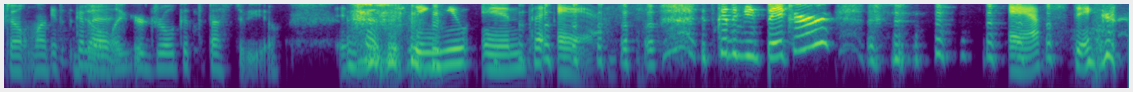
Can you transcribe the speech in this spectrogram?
Don't let It's don't let your drool get the best of you. It's gonna sting you in the ass. it's gonna be bigger. Ass stinger.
